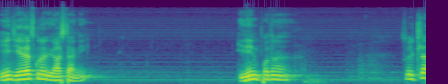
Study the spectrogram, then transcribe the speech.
ఏం చేయదలుచుకున్నారు ఈ రాష్ట్రాన్ని? ఇదేం పోతున్నా సో ఇట్లా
